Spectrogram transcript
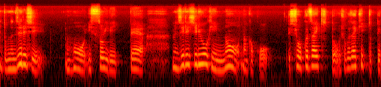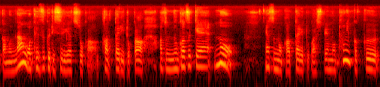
あと無印の方を急いで行って無印良品のなんかこう食材キット食材キットっていうかあのナンを手作りするやつとか買ったりとかあとぬか漬けのやつも買ったりとかしてもうとにかく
